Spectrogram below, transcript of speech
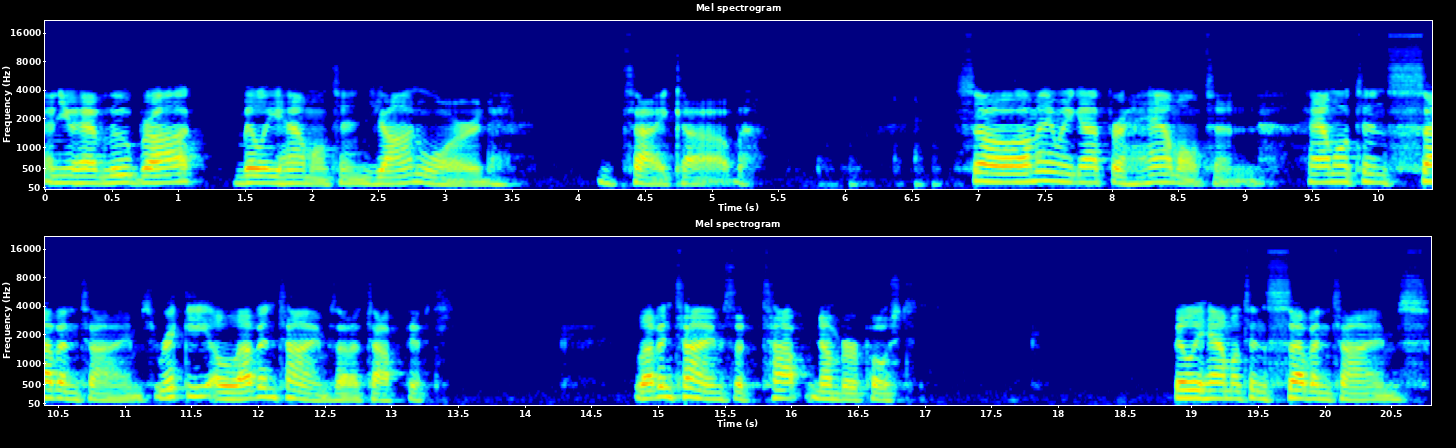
And you have Lou Brock, Billy Hamilton, John Ward, Ty Cobb. So how many we got for Hamilton? Hamilton seven times. Rickey 11 times out of top 50. 11 times the top number posted. Billy Hamilton seven times.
